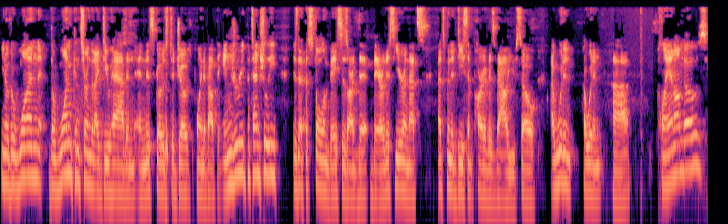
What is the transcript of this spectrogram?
you know, the one, the one concern that I do have, and, and this goes to Joe's point about the injury potentially, is that the stolen bases aren't th- there this year. And that's, that's been a decent part of his value. So I wouldn't, I wouldn't, uh, plan on those.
